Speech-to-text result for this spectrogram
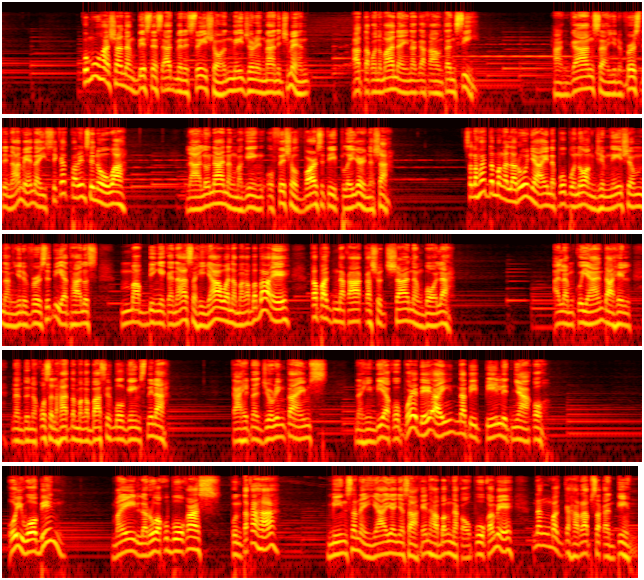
Kumuha siya ng Business Administration, Major in Management at ako naman ay nag-accountancy. Hanggang sa university namin ay sikat pa rin si Noah. Lalo na nang maging official varsity player na siya. Sa lahat ng mga laro niya ay napupuno ang gymnasium ng university at halos mabingi ka na sa hiyawan ng mga babae kapag nakakashoot siya ng bola. Alam ko yan dahil nandun ako sa lahat ng mga basketball games nila. Kahit na during times na hindi ako pwede ay napipilit niya ako. Uy Wobin, may laro ako bukas. Punta ka ha. Minsan ay yaya niya sa akin habang nakaupo kami nang magkaharap sa kantin.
